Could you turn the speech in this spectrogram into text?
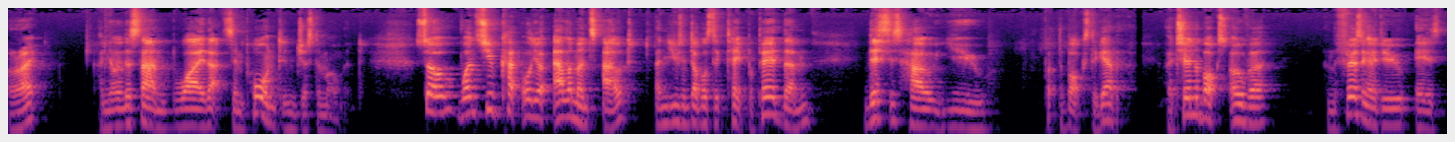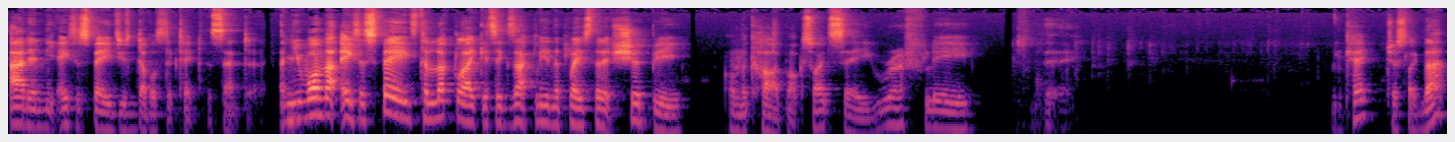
all right? And you'll understand why that's important in just a moment. So once you've cut all your elements out and using double stick tape prepared them, this is how you put the box together. I turn the box over and the first thing I do is add in the ace of spades using double stick tape to the center. And you want that ace of spades to look like it's exactly in the place that it should be on the card box. So I'd say roughly there. Okay, just like that.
